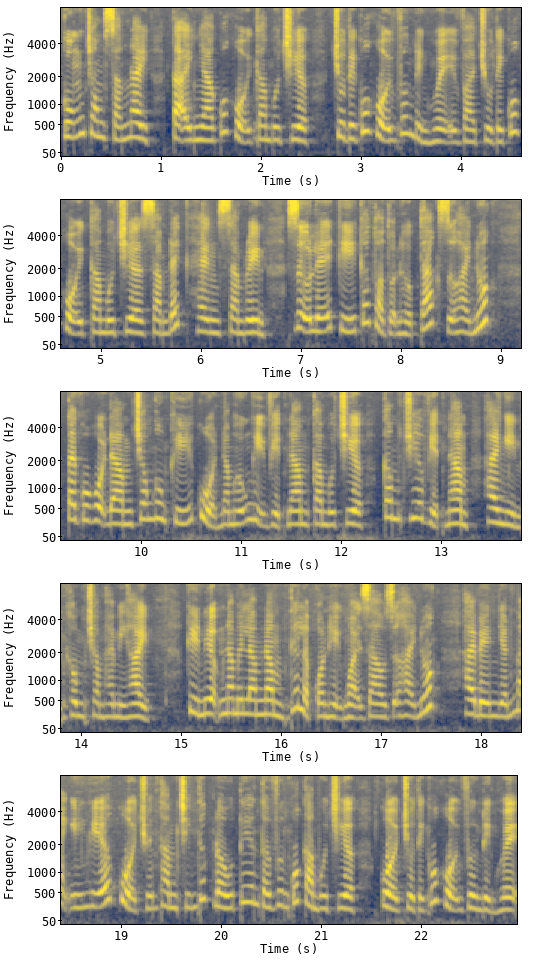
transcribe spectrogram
Cũng trong sáng nay, tại nhà Quốc hội Campuchia, Chủ tịch Quốc hội Vương Đình Huệ và Chủ tịch Quốc hội Campuchia Samdech Heng Samrin dự lễ ký các thỏa thuận hợp tác giữa hai nước. Tại cuộc hội đàm trong không khí của năm hữu nghị Việt Nam Campuchia, Campuchia Việt Nam 2022, kỷ niệm 55 năm thiết lập quan hệ ngoại giao giữa hai nước, hai bên nhấn mạnh ý nghĩa của chuyến thăm chính thức đầu tiên tới Vương quốc Campuchia của Chủ tịch Quốc hội Vương Đình Huệ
